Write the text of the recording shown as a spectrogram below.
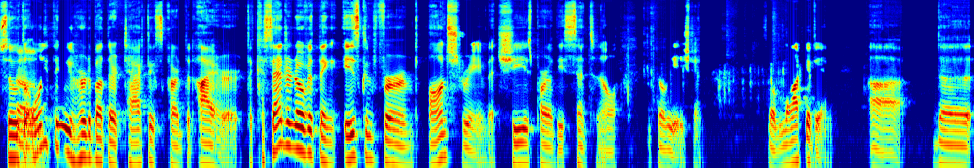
So the Um, only thing we heard about their tactics card that I heard, the Cassandra Nova thing is confirmed on stream that she is part of the Sentinel affiliation. So lock it in. Uh, the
